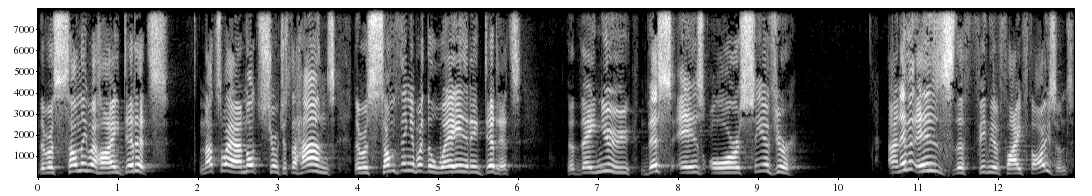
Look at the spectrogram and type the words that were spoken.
There was something about how he did it. And that's why I'm not sure, just the hands. There was something about the way that he did it that they knew this is our Savior. And if it is the feeding of 5,000,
